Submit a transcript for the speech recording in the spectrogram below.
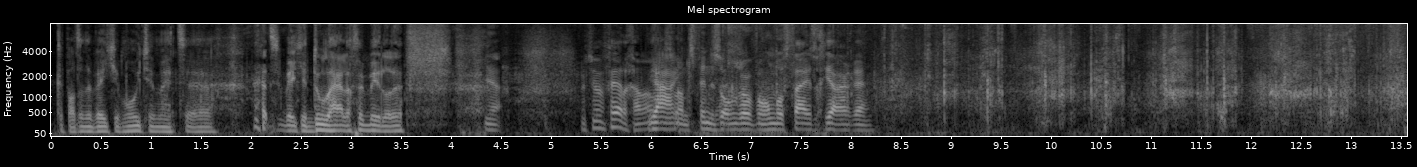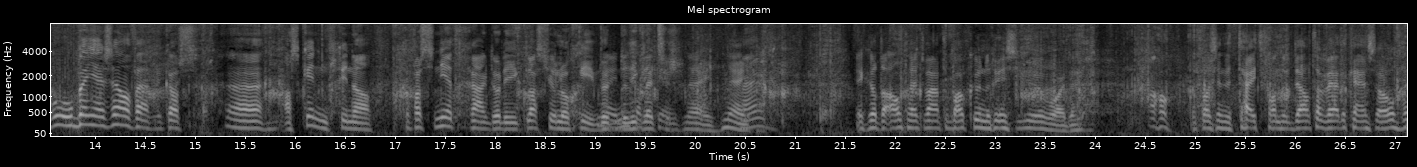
ik heb altijd een beetje moeite met, eh, het is een beetje doelheilig te middelen. Ja. Moeten we verder gaan? Ja, Anders, vinden ze ons over 150 jaar... Hoe, ben jij zelf eigenlijk als, eh, als kind misschien al gefascineerd geraakt door die glaciologie, door, Nee, door die gletsjers? Nee, nee. Ik wilde altijd waterbouwkundig ingenieur worden. Oh. Dat was in de tijd van de deltawerken en zo. Hè.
